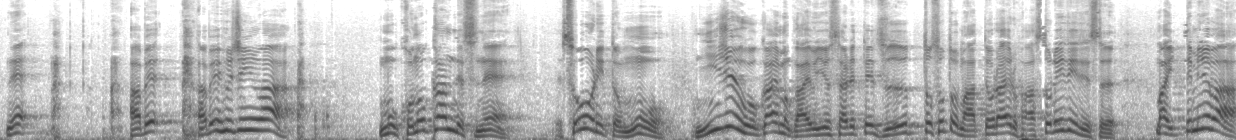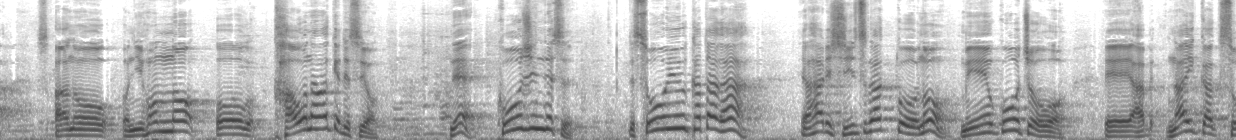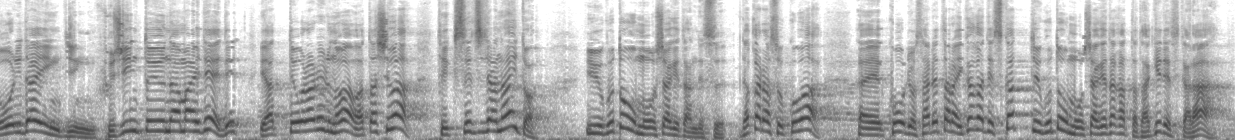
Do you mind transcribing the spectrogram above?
ね安倍安倍夫人は、もうこの間ですね、総理ともう25回も外遊されて、ずっと外回っておられるファーストレディーです。まあ、言ってみれば、あの日本の顔なわけですよ。ね、公人です。でそういう方が、やはり私立学校の名誉校長を、えー安倍内閣総理大臣夫人という名前ででやっておられるのは、私は適切じゃないということを申し上げたんです。だからそこは、えー考慮されたらいかがですかということを申し上げたかっただけですから、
